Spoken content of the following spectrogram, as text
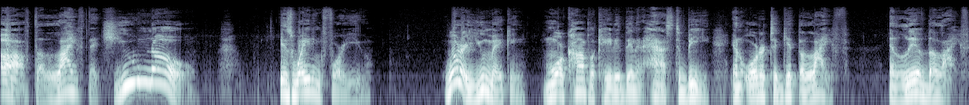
of the life that you know is waiting for you? What are you making more complicated than it has to be in order to get the life and live the life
